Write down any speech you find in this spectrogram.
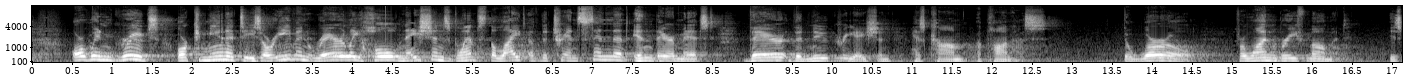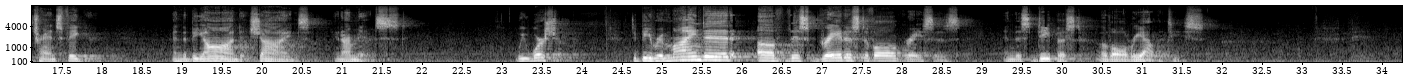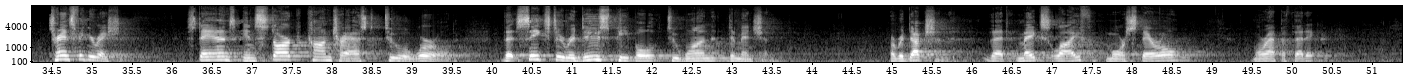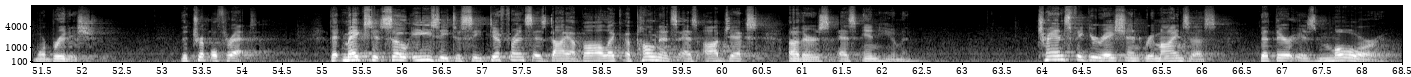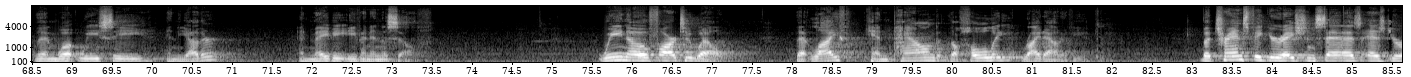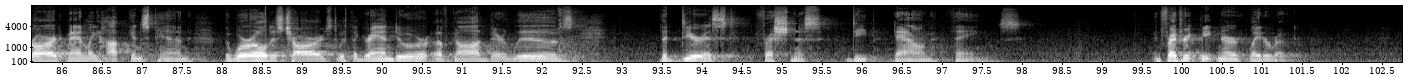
or when groups or communities or even rarely whole nations glimpse the light of the transcendent in their midst, there the new creation has come upon us. The world, for one brief moment, is transfigured, and the beyond shines in our midst. We worship to be reminded of this greatest of all graces and this deepest of all realities. Transfiguration stands in stark contrast to a world that seeks to reduce people to one dimension, a reduction that makes life more sterile, more apathetic, more brutish. The triple threat that makes it so easy to see difference as diabolic, opponents as objects, others as inhuman. Transfiguration reminds us that there is more than what we see in the other and maybe even in the self. We know far too well that life can pound the holy right out of you. But Transfiguration says, as Gerard Manley Hopkins penned, the world is charged with the grandeur of God. There lives the dearest freshness deep down things. And Frederick Buechner later wrote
